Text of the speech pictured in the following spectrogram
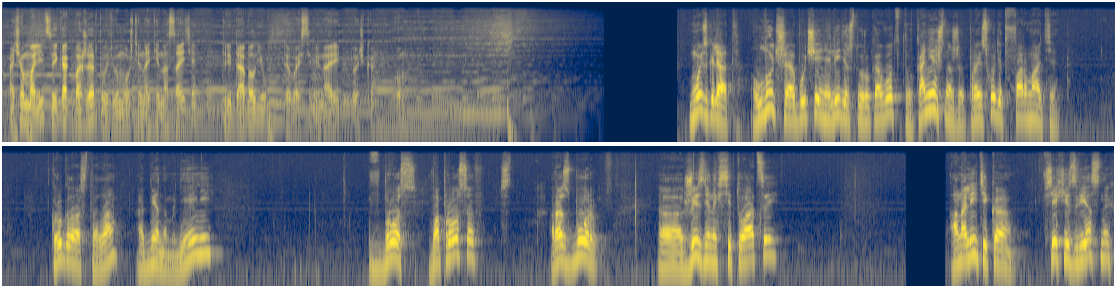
О чем молиться и как пожертвовать вы можете найти на сайте www.tvseminary.com. Мой взгляд, лучшее обучение лидерству и руководству, конечно же, происходит в формате круглого стола, обмена мнений, вброс вопросов, разбор э, жизненных ситуаций – аналитика всех известных,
